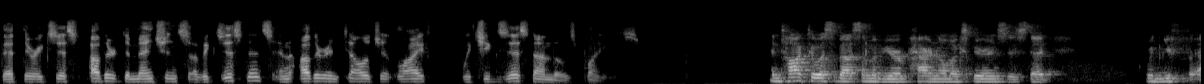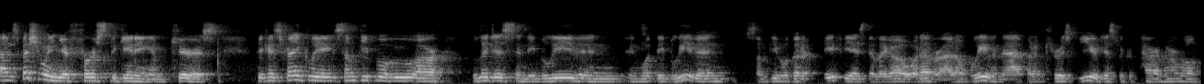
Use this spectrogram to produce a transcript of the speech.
that there exist other dimensions of existence and other intelligent life which exist on those planes. And talk to us about some of your paranormal experiences that when you, especially when you're first beginning, I'm curious, because frankly, some people who are religious and they believe in, in what they believe in, some people that are atheists, they're like, oh, whatever, I don't believe in that. But I'm curious for you, just with the paranormal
